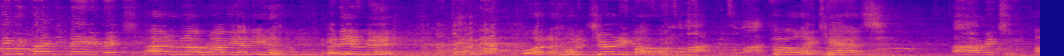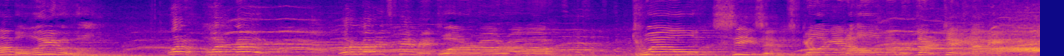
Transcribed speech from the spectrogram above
think we finally made it, Rich. I don't know, Robbie. I need a, I need a minute. Take a minute. What a, what a journey, It's a lot. It's a lot. Holy cats. Ah, Richie. Unbelievable. What a what a road. What a road it's been, Rich. What a road, Robo. 12 seasons going into old number 13. I mean,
